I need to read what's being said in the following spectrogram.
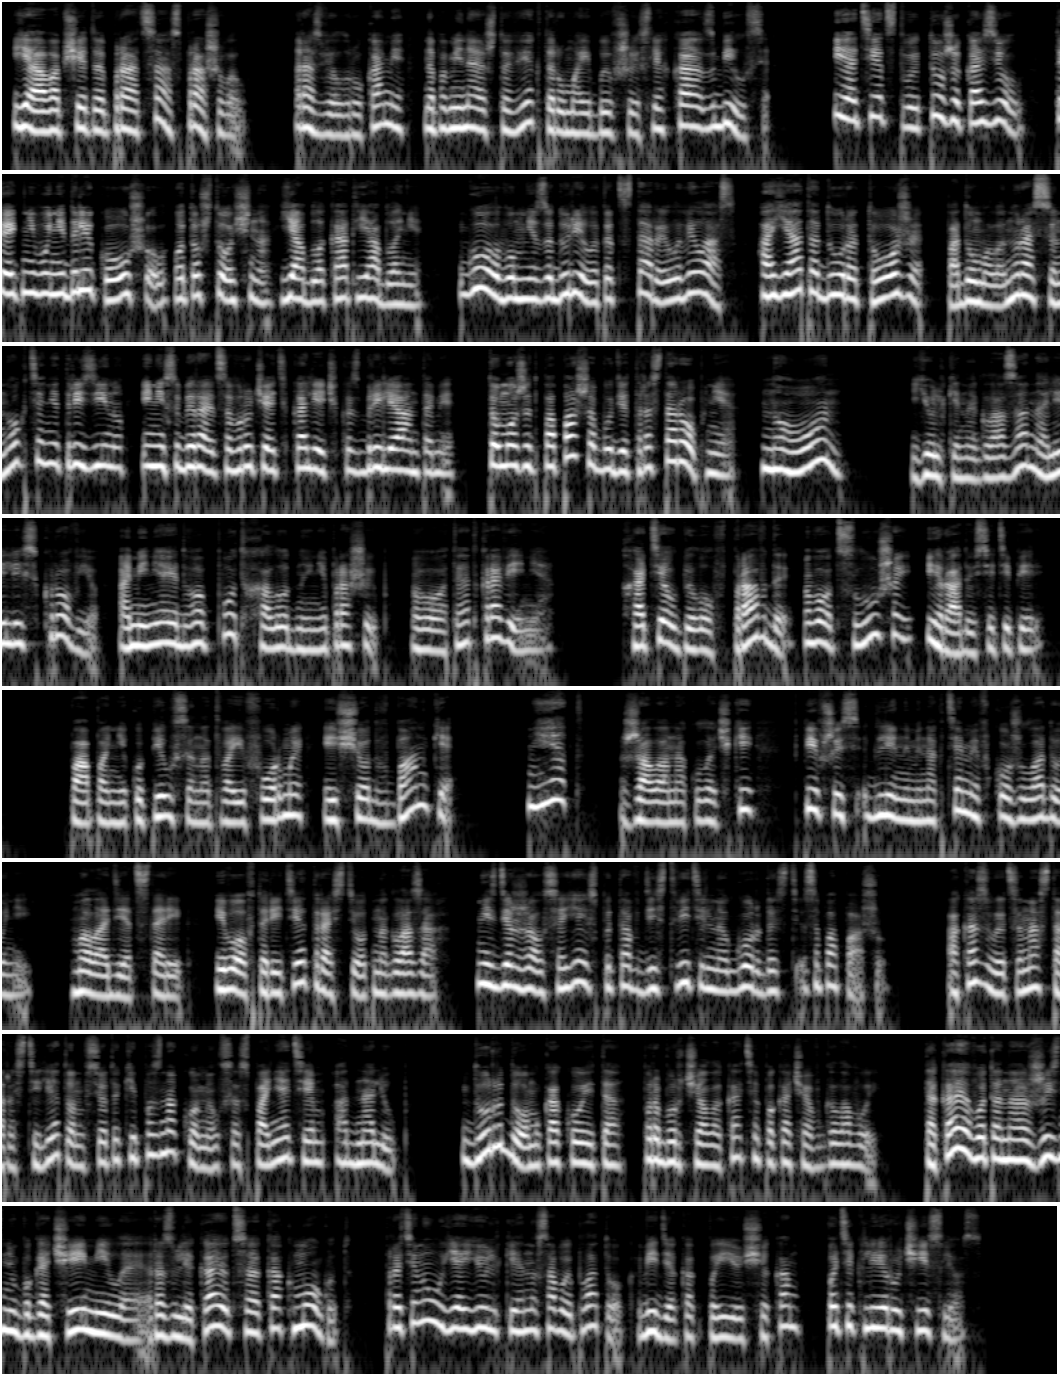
«Я вообще-то про отца спрашивал». Развел руками, напоминая, что вектор у моей бывшей слегка сбился — и отец твой тоже козел. Ты от него недалеко ушел, вот уж точно, яблоко от яблони. Голову мне задурил этот старый ловелас. А я-то дура тоже. Подумала, ну раз сынок тянет резину и не собирается вручать колечко с бриллиантами, то, может, папаша будет расторопнее. Но он... Юлькины глаза налились кровью, а меня едва пот холодный не прошиб. Вот и откровение. Хотел Белов правды? Вот, слушай и радуйся теперь. Папа не купился на твои формы и счет в банке? «Нет», — сжала она кулачки, впившись длинными ногтями в кожу ладоней. «Молодец, старик, его авторитет растет на глазах». Не сдержался я, испытав действительно гордость за папашу. Оказывается, на старости лет он все-таки познакомился с понятием «однолюб». «Дурдом какой-то», — пробурчала Катя, покачав головой. «Такая вот она жизнь у богачей, милая, развлекаются как могут». Протянул я Юльке носовой платок, видя, как по ее щекам потекли ручьи слез.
